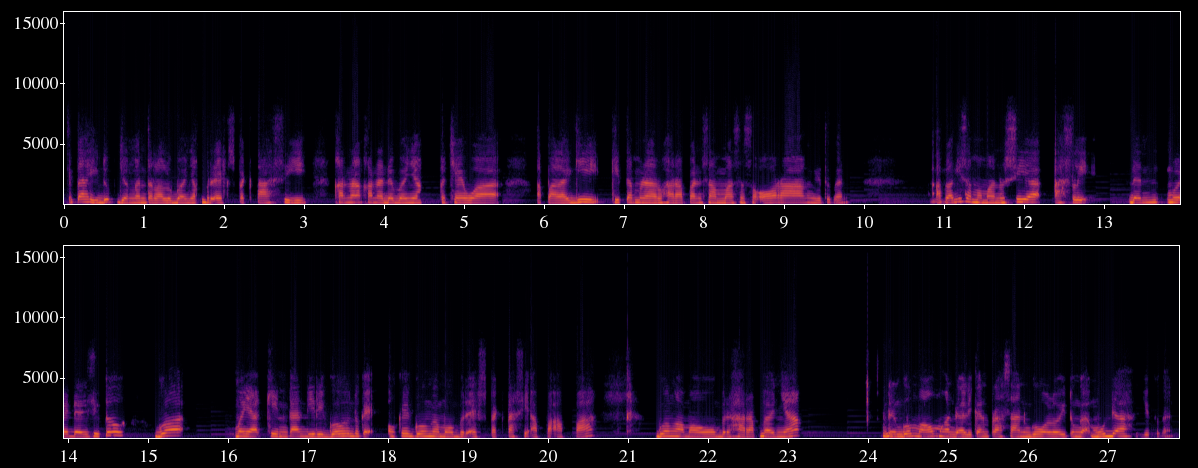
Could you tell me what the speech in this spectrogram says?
kita hidup jangan terlalu banyak berekspektasi karena akan ada banyak kecewa. Apalagi kita menaruh harapan sama seseorang gitu kan. Apalagi sama manusia asli. Dan mulai dari situ gue meyakinkan diri gue untuk kayak oke gue nggak mau berekspektasi apa-apa. Gue nggak mau berharap banyak. Dan gue mau mengendalikan perasaan gue walau itu nggak mudah gitu kan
